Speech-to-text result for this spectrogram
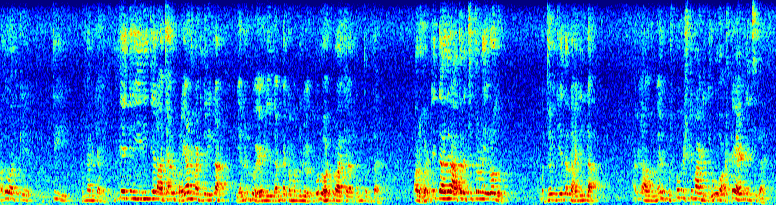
ಅದು ಅದಕ್ಕೆ ಯುಕ್ತಿ ಹೊಂದಾಣಿಕೆ ಆಗುತ್ತೆ. ಇಲ್ಲದೇ ಇದ್ದರೆ ಈ ರೀತಿಯಲ್ಲಿ ಆಚಾರ ಪ್ರಯಾಣ ಮಾಡಿದರೆ ಇಲ್ಲ, ಎಲ್ರಿಗೂ ಹೇಳಿ ದಂಡಕ ಮಂಡಲಿ ಹಿಡ್ಕೊಂಡು ಹೊರಟರು ಆಚಾರ ಅಂತಂತಾರೆ. ಅವ್ರು ಹೊರಟಿದ್ದಾದರೆ ಆ ಥರ ಚಿತ್ರಣ ಇರೋದು. ಮಧ್ಯ ವಿಜಯದಲ್ಲಿ ಹಾಗಿಲ್ಲ. ಹಾಗೆ ಅವನ ಮೇಲೆ ಪುಷ್ಪವೃಷ್ಟಿ ಮಾಡಿದ್ರು, ಅಷ್ಟೇ ಹೆಣ್ಣು ನಿಲ್ಲಿಸಿದ್ದಾರೆ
